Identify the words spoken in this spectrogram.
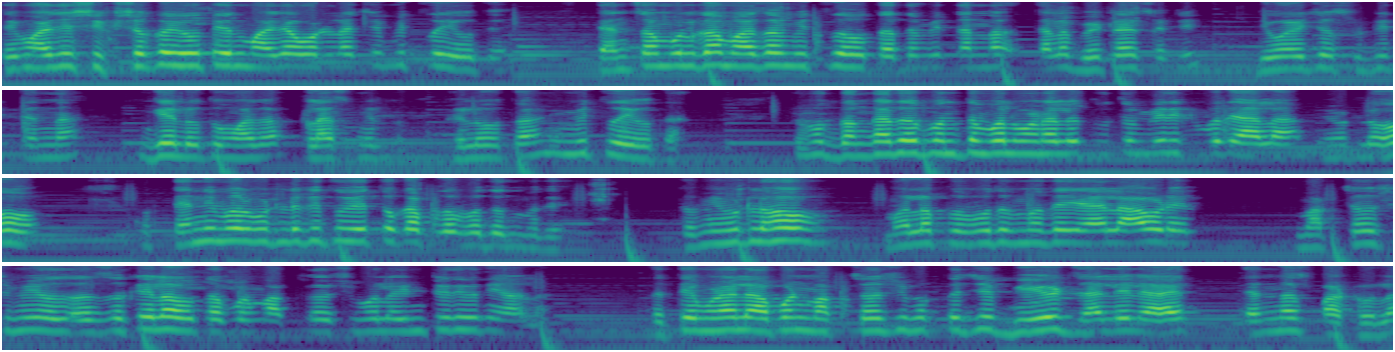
ते माझे शिक्षकही होते आणि माझ्या वडिलाचे मित्रही होते. त्यांचा मुलगा माझा मित्र होता तर मी त्यांना त्याला भेटायसाठी दिवाळीच्या सुट्टीत त्यांना गेलो. तो माझा क्लासमेट फेलो होता आणि मित्रही होता. तर मग गंगाधर पंत मला म्हणाले तू तर मेरिटमध्ये आला. मी म्हटलं हो. मग त्यांनी मला म्हटलं की तू येतो का प्रबोधनमध्ये? तर मी म्हटलं हो मला प्रबोधनमध्ये यायला आवडेल. मागच्या वर्षी मी अर्ज केला होता पण मागच्या वर्षी मला इंटरव्ह्यू नाही आला. तर ते म्हणाले आपण मागच्या वर्षी फक्त जे बी एड झालेले आहेत त्यांनाच पाठवला.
